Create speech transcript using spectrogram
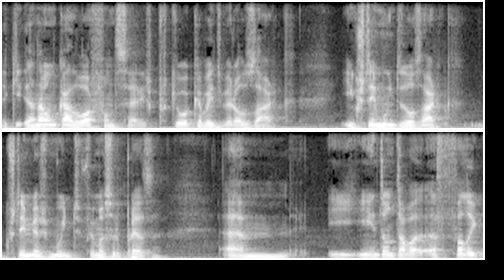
aqui, andava um bocado órfão de séries, porque eu acabei de ver Ozark e gostei muito de Ozark. Gostei mesmo muito, foi uma surpresa. Um, e, e, então estava, falei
